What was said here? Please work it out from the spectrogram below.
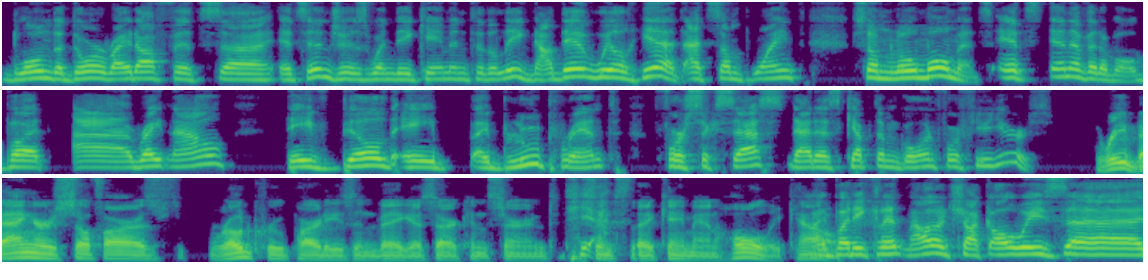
blown the door right off its uh, its hinges when they came into the league. Now they will hit at some point some low moments. It's inevitable, but uh, right now they've built a a blueprint for success that has kept them going for a few years. Three bangers so far as road crew parties in Vegas are concerned yeah. since they came in. Holy cow. My buddy Clint Malarchuk always uh,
